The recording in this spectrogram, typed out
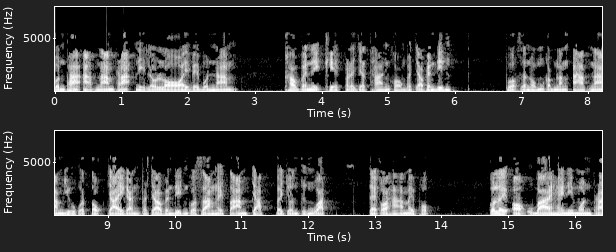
บนผ้าอาบน้ำพระนี่แล้วลอยไปบนน้ำ เข้าไปในเขตพระราชฐานของพระเจ้าแผ่นดิน พวกสนมกำลังอาบน้ำอยู่ก็ตกใจกัน พระเจ้าแผ่นดินก็สั่งให้ตามจับไปจนถึงวัด แต่ก็หาไม่พบ ก็เลยออกอุบายให้นิมนต์พระ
